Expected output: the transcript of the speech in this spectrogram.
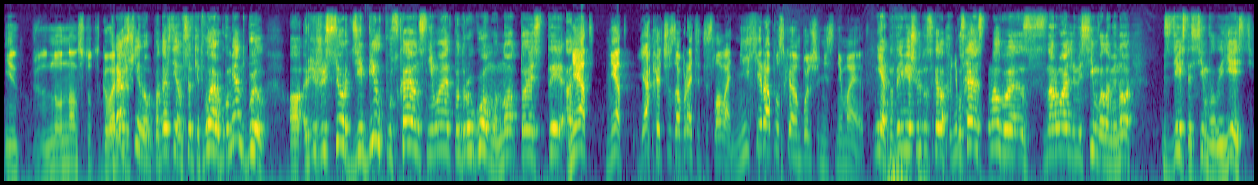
И, ну, нас тут говорили, подожди, что... ну подожди, ну все-таки твой аргумент был, а, режиссер дебил, пускай он снимает по-другому, но то есть ты... от- Нет, нет, я хочу забрать эти слова. Ни хера пускай он больше не снимает. Нет, ну ты имеешь в виду, сказал, Понимаешь? пускай он снимал бы с нормальными символами, но здесь-то символы есть.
